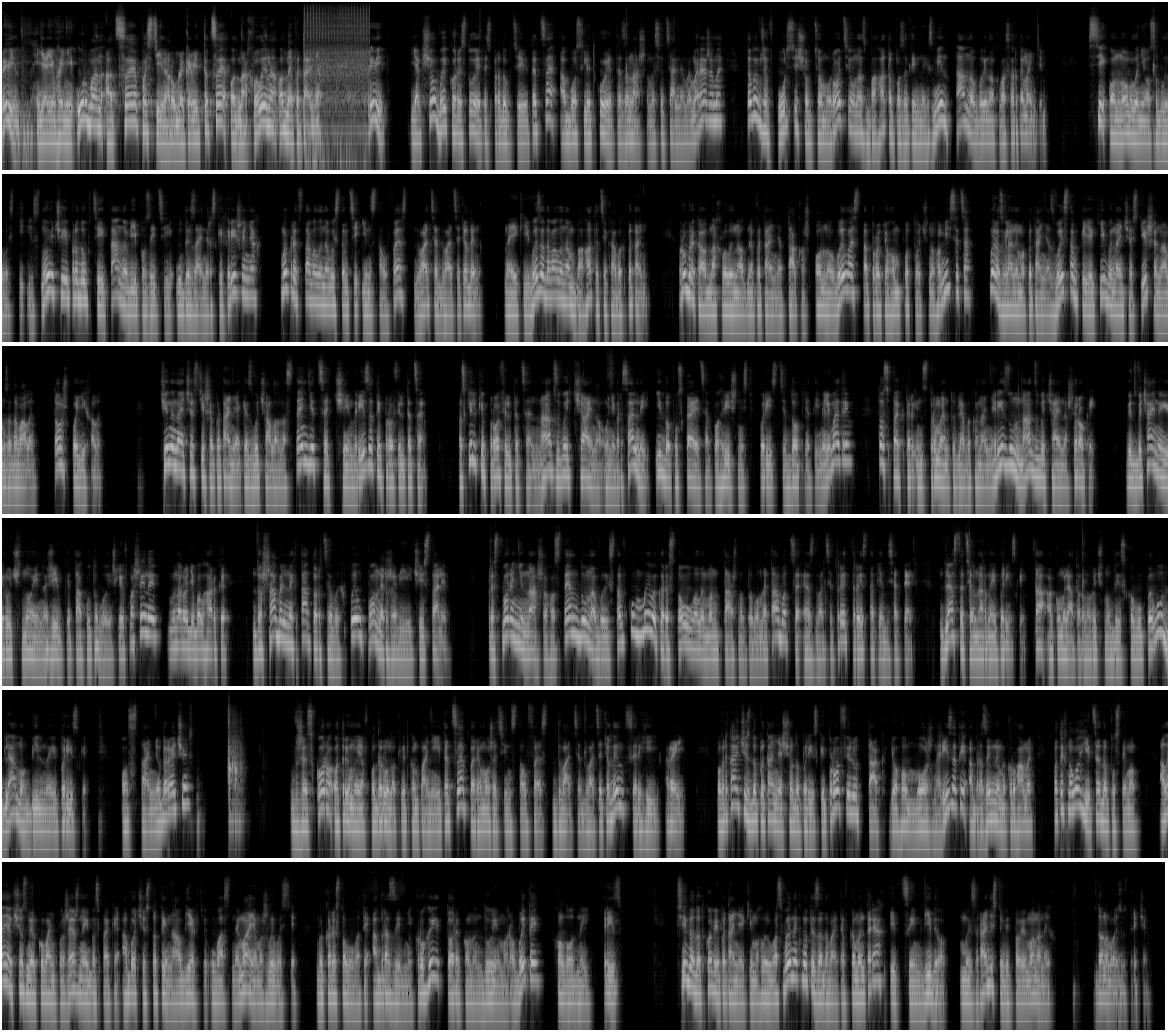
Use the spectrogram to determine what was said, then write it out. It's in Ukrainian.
Привіт, я Євгеній Урбан, а це постійна рубрика від ТЦ Одна хвилина, одне питання. Привіт! Якщо ви користуєтесь продукцією ТЦ або слідкуєте за нашими соціальними мережами, то ви вже в курсі, що в цьому році у нас багато позитивних змін та новинок в асортименті. Всі оновлені особливості існуючої продукції та нові позиції у дизайнерських рішеннях ми представили на виставці InstallFest 2021, на якій ви задавали нам багато цікавих питань. Рубрика Одна хвилина, одне питання також оновилась, та протягом поточного місяця ми розглянемо питання з виставки, які ви найчастіше нам задавали. Тож поїхали. Чи не найчастіше питання, яке звучало на стенді, це чим різати профіль ТЦ? Оскільки профіль ТЦ надзвичайно універсальний і допускається погрішність в порізці до 5 мм, то спектр інструменту для виконання різу надзвичайно широкий. Від звичайної ручної ножівки та кутової шліфмашини в народі болгарки до шабельних та торцевих пил по нержавіючій сталі. При створенні нашого стенду на виставку ми використовували монтажну пилу Metabo CS23 355 для стаціонарної порізки та акумуляторну ручну дискову пилу для мобільної порізки. Останню, до речі, вже скоро отримує в подарунок від компанії ТЦ переможець InstallFest 2021 Сергій Рей. Повертаючись до питання щодо порізки профілю, так його можна різати абразивними кругами. По технології це допустимо. Але якщо з міркувань пожежної безпеки або чистоти на об'єкті у вас немає можливості використовувати абразивні круги, то рекомендуємо робити холодний різ. Всі додаткові питання, які могли у вас виникнути, задавайте в коментарях під цим відео. Ми з радістю відповімо на них. До нової зустрічі!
